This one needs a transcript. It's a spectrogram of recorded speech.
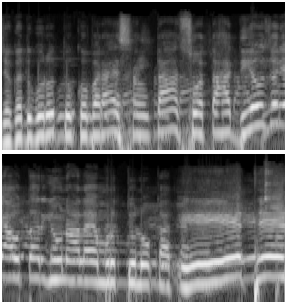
जगद्गुरु तुकोबराय सांगतात स्वतः देव जरी अवतार घेऊन आलाय मृत्यू लोकात. येथे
